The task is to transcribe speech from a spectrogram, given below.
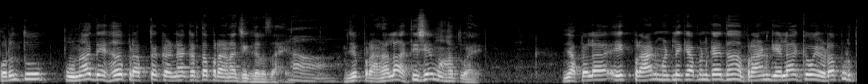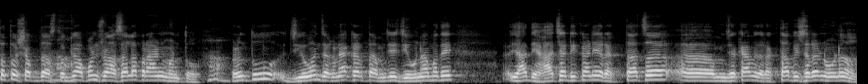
परंतु पुन्हा देह प्राप्त करण्याकरता प्राणाची गरज आहे. म्हणजे प्राणाला अतिशय महत्त्व आहे. म्हणजे आपल्याला एक प्राण म्हटलं की आपण काय हां प्राण गेला किंवा एवढा पुरता तो शब्द असतो किंवा आपण श्वासाला प्राण म्हणतो. परंतु जीवन जगण्याकरता म्हणजे जीवनामध्ये या देहाच्या ठिकाणी रक्ताचं म्हणजे काय म्हणतात रक्ताभिसरण होणं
